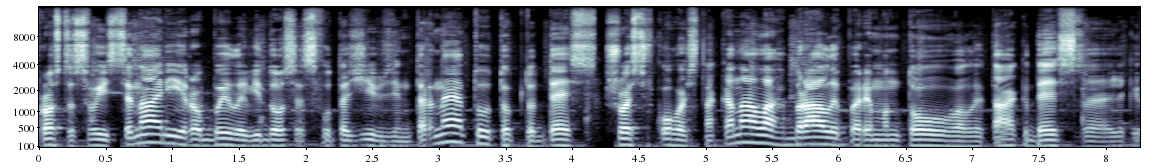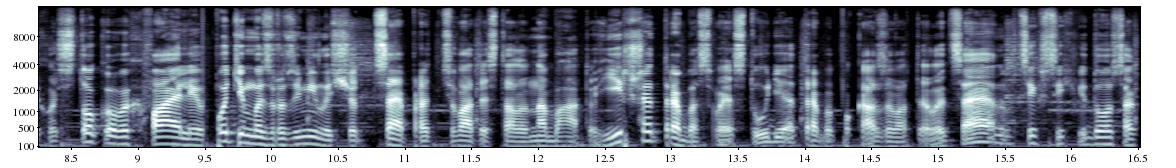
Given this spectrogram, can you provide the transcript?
просто свої сценарії, робили відоси з футажів з інтернету, тобто десь щось в когось на каналах брали, перемонтовували, так, десь якихось стокових файлів. Потім ми зрозуміли, що це працювати стало набагато гірше. Треба своя студія, треба показувати лице в цих всіх відосах,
